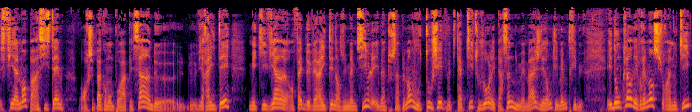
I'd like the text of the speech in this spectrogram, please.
finalement par un système alors je sais pas comment on pourrait appeler ça hein, de, de viralité mais qui vient en fait de vérité dans une même cible, et bien tout simplement vous touchez petit à petit toujours les personnes du même âge et donc les mêmes tribus. Et donc là on est vraiment sur un outil,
